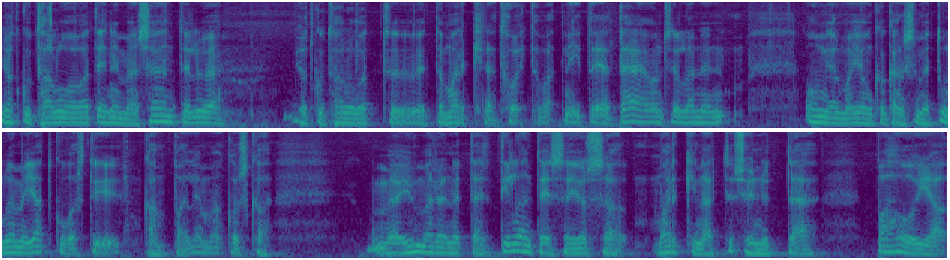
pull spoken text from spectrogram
jotkut haluavat enemmän sääntelyä, jotkut haluavat, että markkinat hoitavat niitä. Ja tämä on sellainen ongelma, jonka kanssa me tulemme jatkuvasti kamppailemaan, koska mä ymmärrän, että tilanteessa, jossa markkinat synnyttää pahoja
